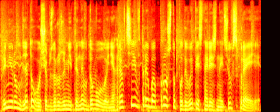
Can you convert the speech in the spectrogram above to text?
Приміром, для того, щоб зрозуміти невдоволення гравців, треба просто подивитись на різницю в спреї.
